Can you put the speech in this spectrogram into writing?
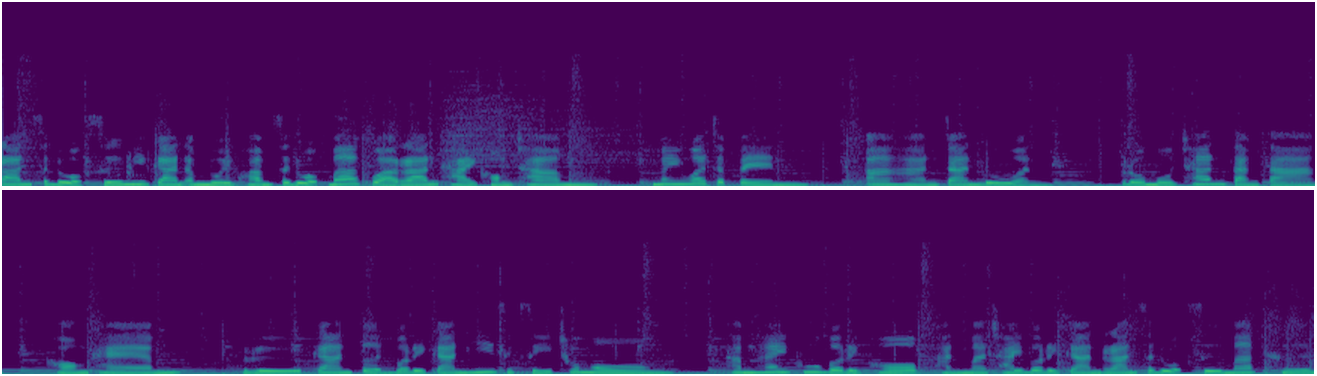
ร้านสะดวกซื้อมีการอำนวยความสะดวกมากกว่าร้านขายของชำไม่ว่าจะเป็น อาหารจานด่วน โปรโมชั่นต่างๆ ของแถม หรือการเปิดบริการ 24 ชั่วโมงทำให้ผู้บริโภคหันมาใช้บริการร้านสะดวกซื้อมากขึ้น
